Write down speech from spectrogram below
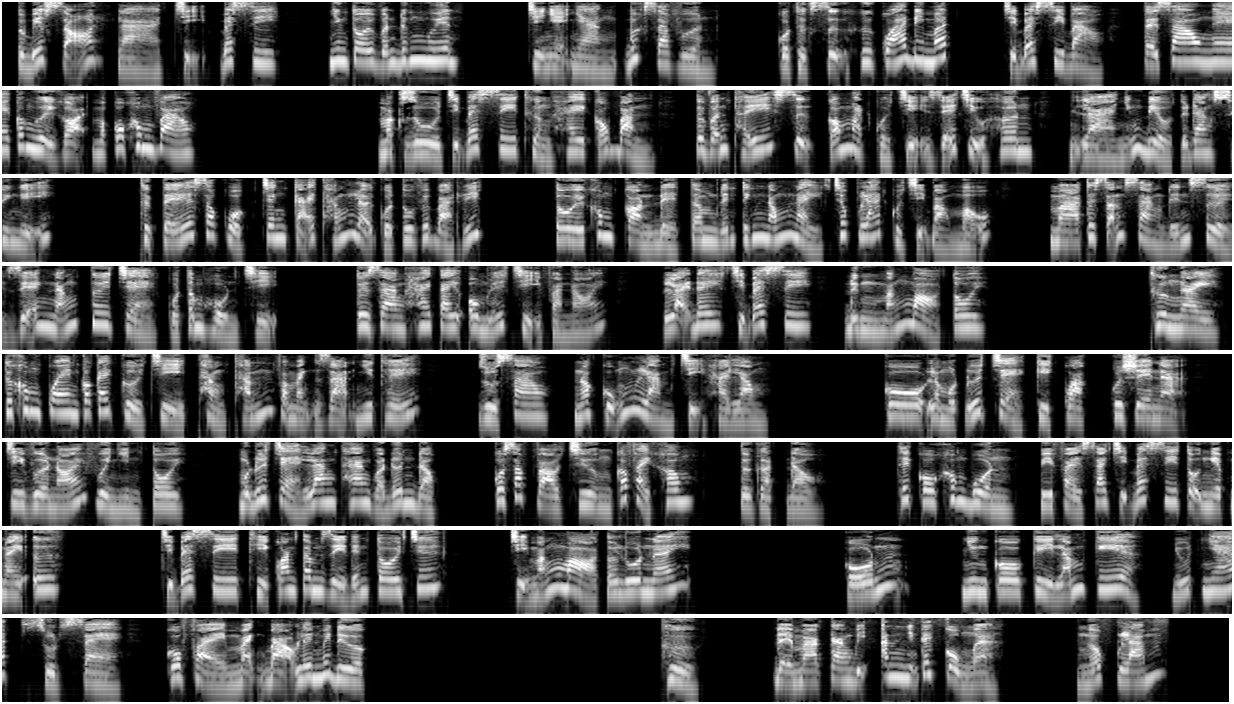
Tôi biết rõ là chị Betsy, nhưng tôi vẫn đứng nguyên. Chị nhẹ nhàng bước ra vườn. Cô thực sự hư quá đi mất. Chị Betsy bảo, tại sao nghe có người gọi mà cô không vào? Mặc dù chị Betsy thường hay cáu bẩn, tôi vẫn thấy sự có mặt của chị dễ chịu hơn là những điều tôi đang suy nghĩ. Thực tế sau cuộc tranh cãi thắng lợi của tôi với bà Reed, tôi không còn để tâm đến tính nóng này chốc lát của chị bảo mẫu, mà tôi sẵn sàng đến sưởi dưới ánh nắng tươi trẻ của tâm hồn chị. Tôi giang hai tay ôm lấy chị và nói, lại đây chị Betsy, đừng mắng mỏ tôi. Thường ngày tôi không quen có cái cử chỉ thẳng thắn và mạnh dạn như thế, dù sao nó cũng làm chị hài lòng. Cô là một đứa trẻ kỳ quặc, cô Jane ạ. Chị vừa nói vừa nhìn tôi. Một đứa trẻ lang thang và đơn độc. Cô sắp vào trường có phải không? Tôi gật đầu. Thế cô không buồn vì phải sai chị Betsy tội nghiệp này ư? Chị Betsy thì quan tâm gì đến tôi chứ? Chị mắng mỏ tôi luôn ấy. Khốn, nhưng cô kỳ lắm kia, nhút nhát, sụt xè, cô phải mạnh bạo lên mới được. Hừ, để mà càng bị ăn những cái củng à? Ngốc lắm.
